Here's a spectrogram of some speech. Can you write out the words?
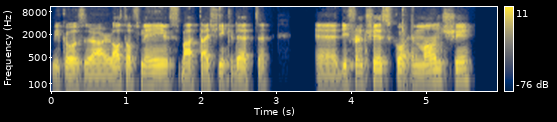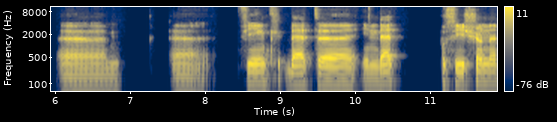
because there are a lot of names, but I think that Di Francesco and Monchi um, uh, think that uh, in that position,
